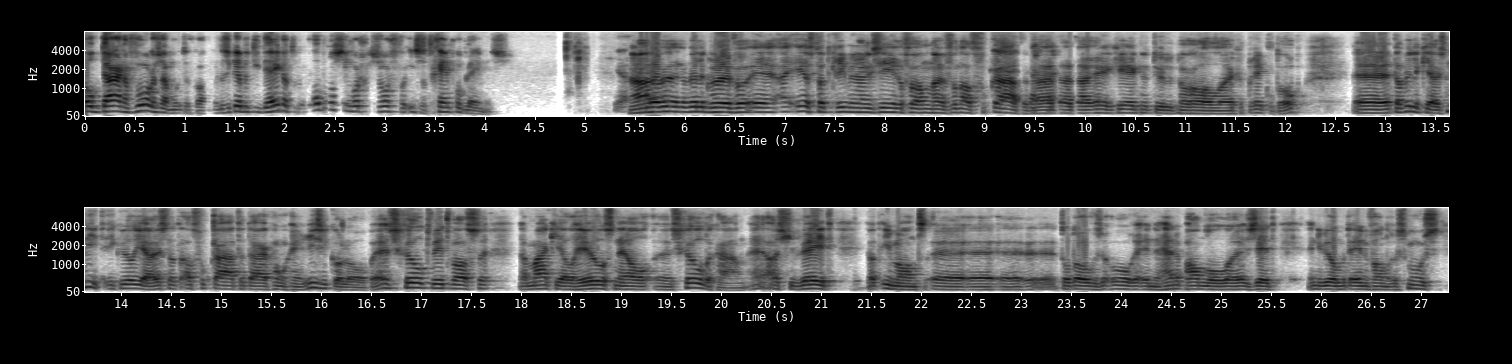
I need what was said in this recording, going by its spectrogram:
ook daar naar voren zou moeten komen. Dus ik heb het idee dat er een oplossing wordt gezorgd voor iets dat geen probleem is. Ja. Nou, daar wil ik nog even. Eh, eerst dat criminaliseren van, eh, van advocaten. Daar, daar, daar, reageer ik natuurlijk nogal uh, geprikkeld op. Uh, dat wil ik juist niet. Ik wil juist dat advocaten daar gewoon geen risico lopen. Hè. Schuld witwassen, dan maak je al heel snel uh, schuldig aan. Hè. Als je weet dat iemand uh, tot over zijn oren in de hennephandel zit en die wil met een of andere smoes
